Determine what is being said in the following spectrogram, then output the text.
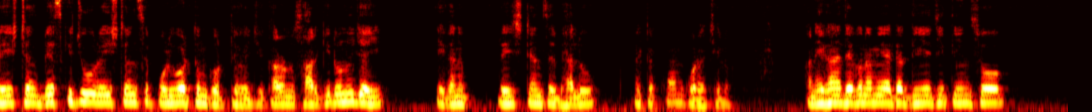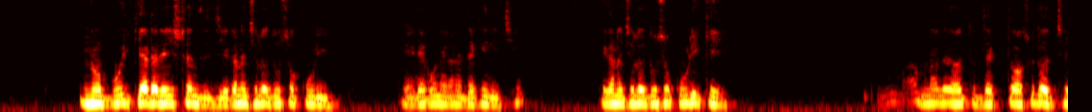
রেজিস্ট্যান্স বেশ কিছু রেজিস্ট্যান্সে পরিবর্তন করতে হয়েছে, কারণ সার্কিট অনুযায়ী এখানে রেজিস্ট্যান্সের ভ্যালু একটা কম করা ছিল। কারণ এখানে দেখুন, আমি এটা দিয়েছি তিনশো নব্বই কে একটা রেজিস্ট্যান্স দিয়েছি এখানে ছিল দুশো কুড়ি। এই দেখুন, এখানে দেখিয়ে দিচ্ছি। এখানে ছিল দুশো কুড়ি কে। আপনাদের হয়তো দেখতে অসুবিধা হচ্ছে।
